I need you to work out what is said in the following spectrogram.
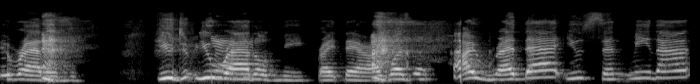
It rattled me. You do, you yeah. rattled me right there. I wasn't. I read that you sent me that,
